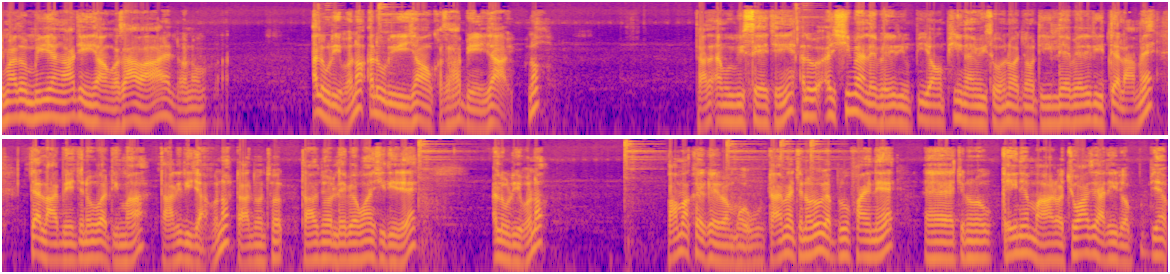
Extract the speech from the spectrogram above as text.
ဒီမှာဆိုမီလီယံ9ချိန်ရအောင်ကစားပါတဲ့တော့တော့အဲ့လိုတွေပေါ့နော်အဲ့လိုတွေရအောင်ကစားပြင်ရပြီပေါ့နော်ဒါလည်း MVP 10ချင်းအဲ့လိုအရှိမှန် level လေးတွေပြီးအောင်ဖြည့်နိုင်ပြီဆိုရင်တော့ကျွန်တော်ဒီ level လေးတွေတက်လာမယ်တက်လာပြီးကျွန်တော်တို့ကဒီမှာဒါလေးတွေရပါတော့ဒါကျွန်တော်ဒါကျွန်တော် level 1ရှိသေးတယ်အဲ့လိုတွေပေါ့နော်ဘာမှခက်ခဲတော့မဟုတ်ဘူးဒါပေမဲ့ကျွန်တော်တို့ရဲ့ profile နဲ့အဲကျွန်တော်တို့ game ထဲမှာတော့ကြွားစရာလေးတော့ပြန်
